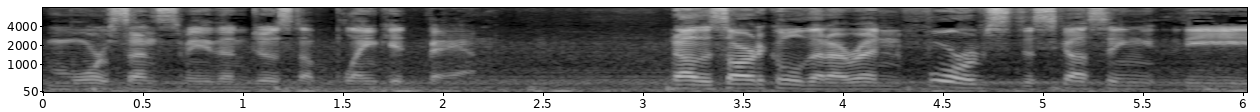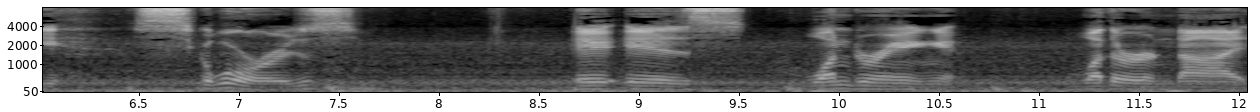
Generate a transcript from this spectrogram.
more sense to me than just a blanket ban. Now, this article that I read in Forbes discussing the scores it is wondering whether or not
